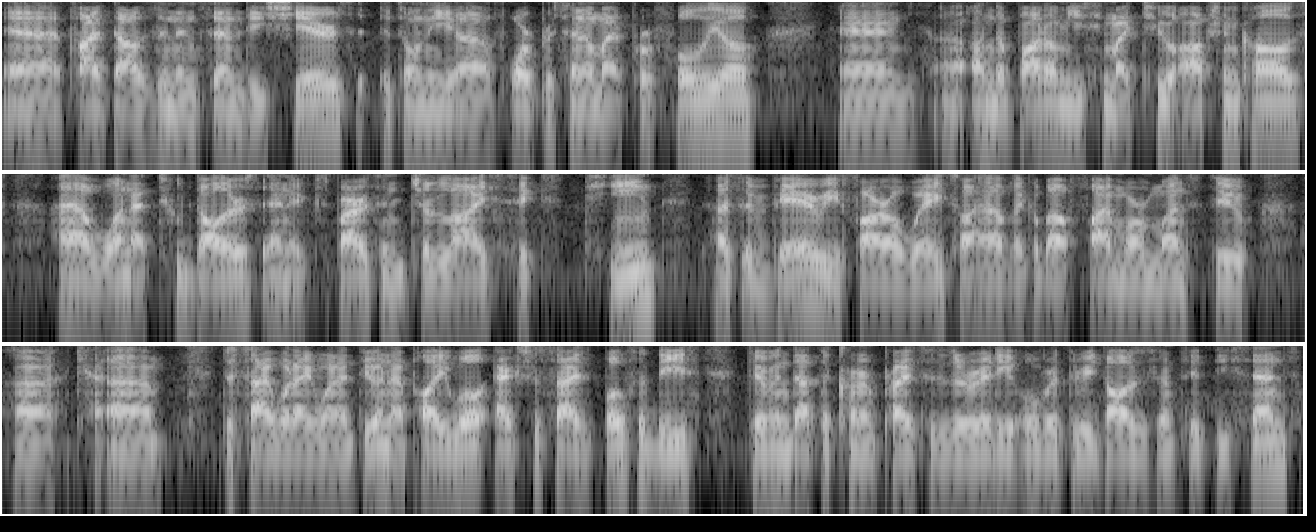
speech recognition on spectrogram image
at 5,070 shares. It's only 4% uh, of my portfolio. And uh, on the bottom, you see my two option calls. I have one at $2 and expires in July 16. That's very far away, so I have like about five more months to uh, um, decide what I want to do, and I probably will exercise both of these given that the current price is already over $3.50.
